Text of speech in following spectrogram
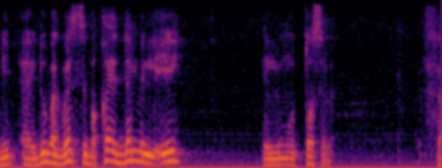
بيبقى يا دوبك بس بقايا الدم اللي إيه؟ اللي متصلة ف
